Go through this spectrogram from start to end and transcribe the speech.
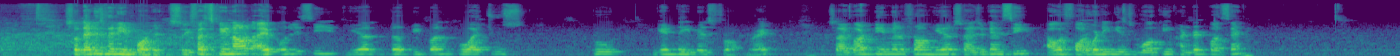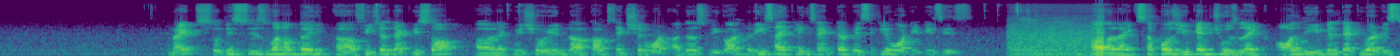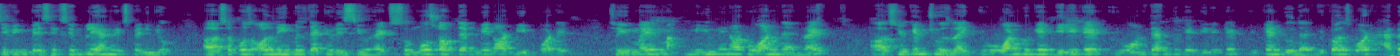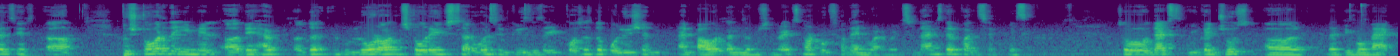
So that is very important. So if i screen out i will only see here the people who i choose to get the emails from right so i got the email from here. So as you can see our forwarding is working 100% right? So this is one of the uh, features that we saw. Uh, let me show you in the account section what others we got. Recycling center basically what it is is uh, like suppose you can choose like all the email that you are receiving basic simply i'm explaining you. Uh, suppose all the emails that you receive right? So most of them may not be important so you may you may not want them right uh, so you can choose like you want to get deleted you want them to get deleted you can do that. Because what happens is uh, to store the email uh, they have uh, the load on storage servers increases and it causes the pollution and power consumption right? It's not good for the environment. So that's their concept basically. So that's you can choose uh, let me go back.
